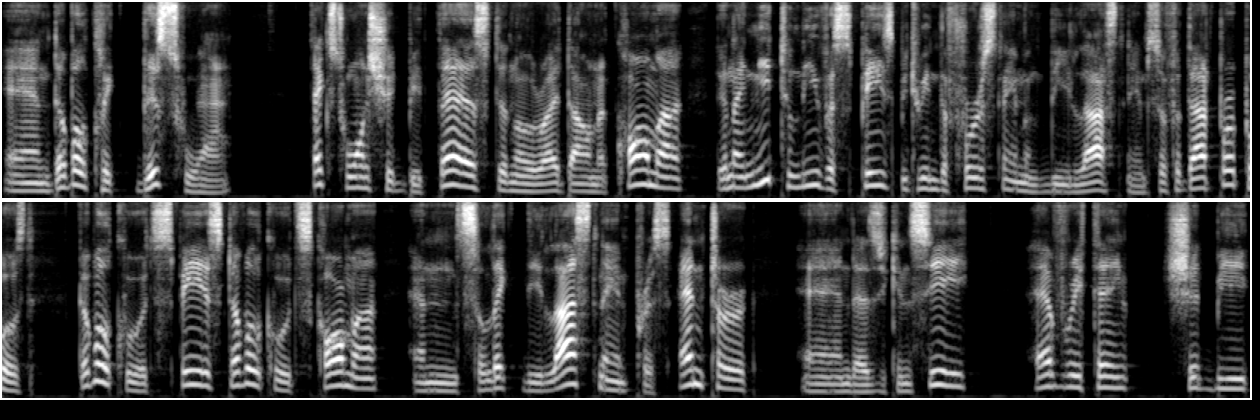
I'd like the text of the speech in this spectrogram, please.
and double click this one. Text one should be this, then I'll write down a comma. Then I need to leave a space between the first name and the last name. So for that purpose, double quotes, space, double quotes, comma, and select the last name, press enter. And as you can see, everything should be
